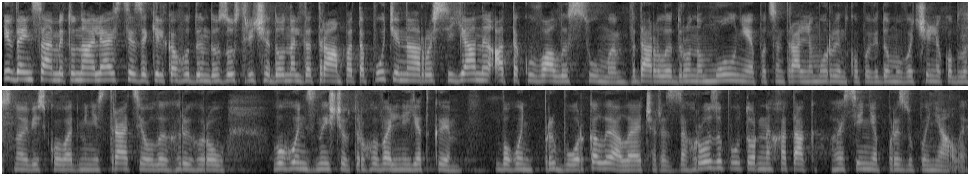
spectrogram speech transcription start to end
І в день саміту на Алясці за кілька годин до зустрічі Дональда Трампа та Путіна росіяни атакували Суми. Вдарили дроном «Молнія» по центральному ринку, повідомив очільник обласної військової адміністрації Олег Григоров. Вогонь знищив торговельні ядки. Вогонь приборкали, але через загрозу повторних атак гасіння призупиняли.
